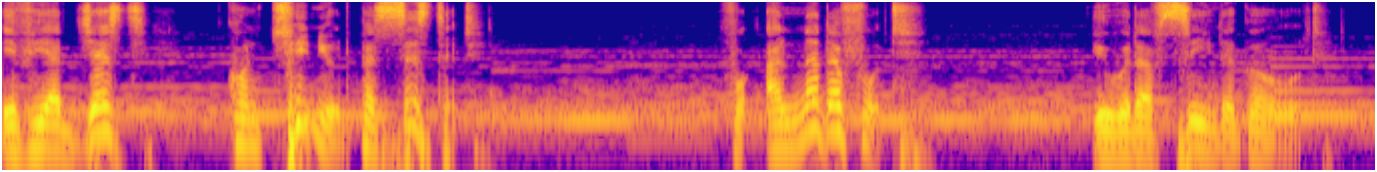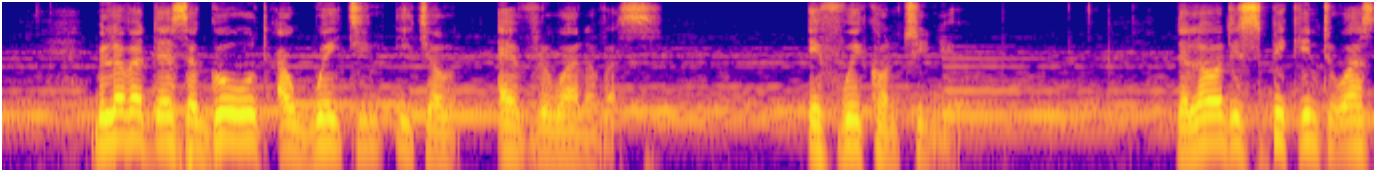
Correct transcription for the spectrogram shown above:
If he had just continued, persisted for another foot, you would have seen the gold. Beloved, there's a gold awaiting each of every one of us if we continue. The Lord is speaking to us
